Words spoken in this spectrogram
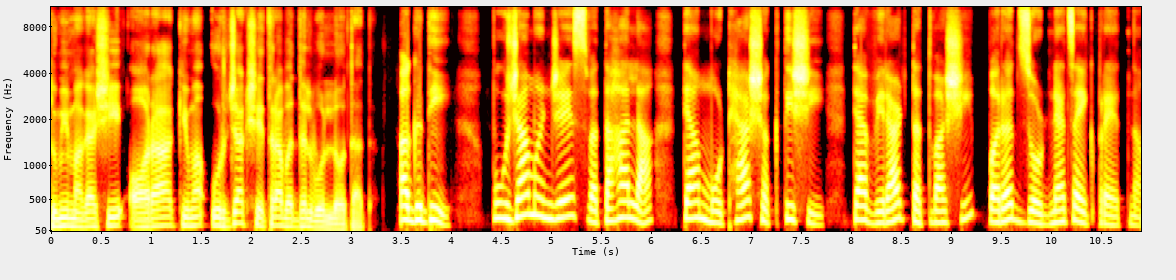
तुम्ही मगाशी ऑरा किंवा ऊर्जा क्षेत्राबद्दल बोललो होतात. अगदी. पूजा म्हणजे स्वतःला त्या मोठ्या शक्तीशी त्या विराट तत्वाशी परत जोडण्याचा एक प्रयत्न.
